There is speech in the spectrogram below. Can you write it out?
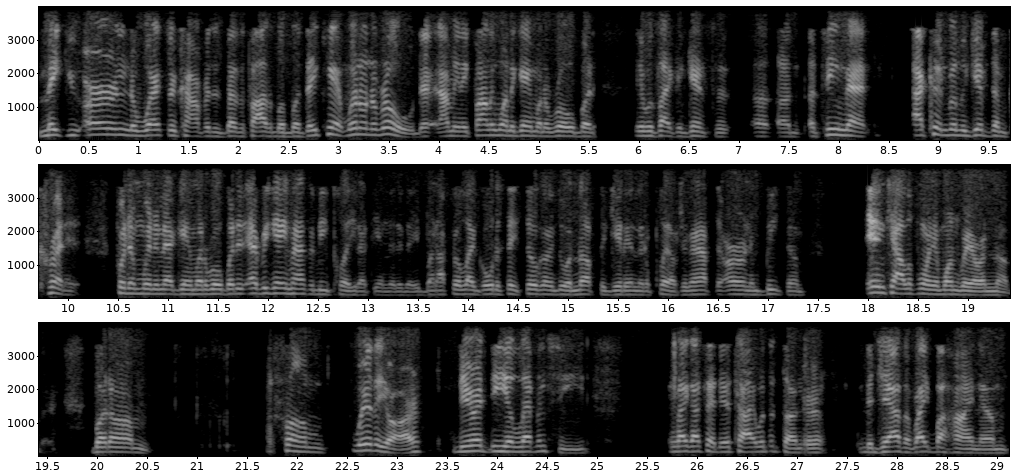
make you earn the Western Conference as best as possible. But they can't win on the road. I mean, they finally won a game on the road, but it was like against a, a, a team that I couldn't really give them credit for them winning that game on the road. But it, every game has to be played at the end of the day. But I feel like Golden State's still going to do enough to get into the playoffs. You're going to have to earn and beat them in California one way or another. But um, from where they are. They're at the 11th seed. Like I said, they're tied with the Thunder. The Jazz are right behind them.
